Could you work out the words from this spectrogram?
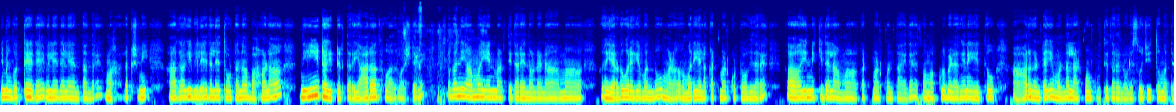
ನಿಮಗೆ ಗೊತ್ತೇ ಇದೆ ವಿಲೇದೆಲೆ ಅಂತಂದರೆ ಮಹಾಲಕ್ಷ್ಮಿ. ಹಾಗಾಗಿ ವಿಲೇದೆಲೆ ತೋಟನ ಬಹಳ ನೀಟಾಗಿ ಇಟ್ಟಿರ್ತಾರೆ ಯಾರಾದರೂ ಆದರೂ ಅಷ್ಟೇ ಸೊ ಬನ್ನಿ ಅಮ್ಮ ಏನು ಮಾಡ್ತಿದ್ದಾರೆ ನೋಡೋಣ. ಅಮ್ಮ ಎರಡೂವರೆಗೆ ಬಂದು ಮರಿಯೆಲ್ಲ ಕಟ್ ಮಾಡಿಕೊಟ್ಟು ಹೋಗಿದ್ದಾರೆ. ಇನ್ನು ಮಿಕ್ಕಿದ್ದೆಲ್ಲ ಅಮ್ಮ ಕಟ್ ಮಾಡ್ಕೊತಾ ಇದೆ. ಸೊ ಮಕ್ಕಳು ಬೆಳಗ್ಗೆನೇ ಎದ್ದು ಆರು ಗಂಟೆಗೆ ಮಣ್ಣಲ್ಲಿ ಆಡ್ಕೊಂಡು ಕೂತಿದ್ದಾರೆ ನೋಡಿ ಸುಜಿತ್ತು ಮತ್ತು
